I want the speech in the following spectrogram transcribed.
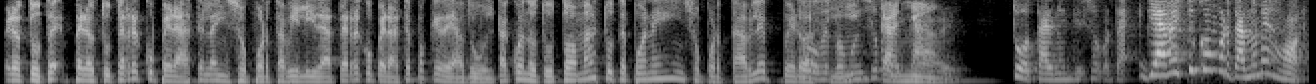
Pero tú, te, pero tú te recuperaste, la insoportabilidad te recuperaste porque de adulta, cuando tú tomas, tú te pones insoportable, pero así insoportable, cañón. Totalmente insoportable. Ya me estoy comportando mejor.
